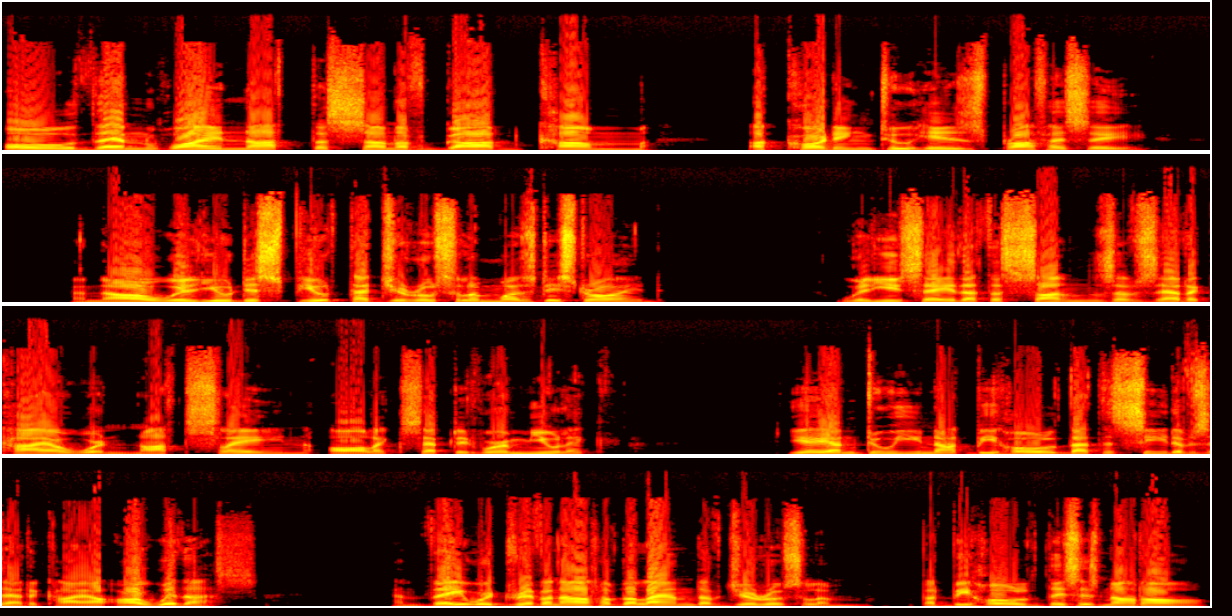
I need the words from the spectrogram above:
Oh, then why not the Son of God come according to his prophecy? And now will you dispute that Jerusalem was destroyed? Will ye say that the sons of Zedekiah were not slain, all except it were Mulek? Yea, and do ye not behold that the seed of Zedekiah are with us? And they were driven out of the land of Jerusalem. But behold, this is not all.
